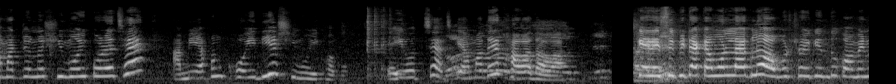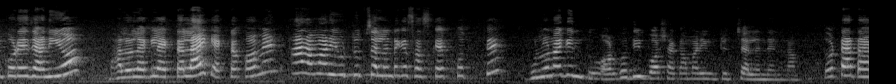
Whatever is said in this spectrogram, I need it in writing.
আমার জন্য সিমই করেছে আমি এখন খই দিয়ে সিমই খাব। এই হচ্ছে আজকে আমাদের খাওয়া দাওয়া আজকে রেসিপিটা কেমন লাগল অবশ্যই কিন্তু কমেন্ট করে জানিও। ভালো লাগলে একটা লাইক একটা কমেন্ট আর আমার ইউটিউব চ্যানেলটাকে সাবস্ক্রাইব করতে ভুলো না কিন্তু। অর্ঘদীপ বসাক আমার ইউটিউব চ্যানেলের নাম। তো টাটা!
